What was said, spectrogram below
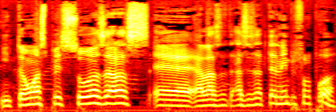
Então as pessoas, elas, é, elas às vezes até lembram e falam, pô,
